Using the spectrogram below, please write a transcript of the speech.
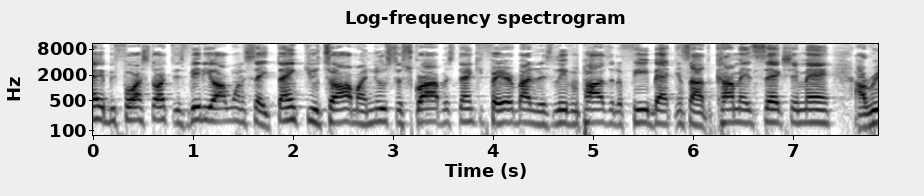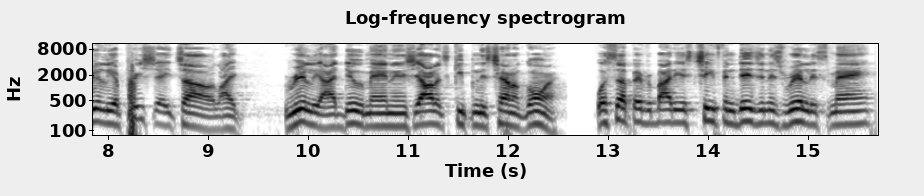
Hey, before I start this video, I want to say thank you to all my new subscribers. Thank you for everybody that's leaving positive feedback inside the comment section, man. I really appreciate y'all. Like, really, I do, man. And it's y'all that's keeping this channel going. What's up, everybody? It's Chief Indigenous Realist, man.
